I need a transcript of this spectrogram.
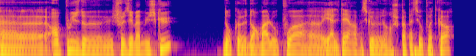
Euh, en plus de, je faisais ma muscu, donc euh, normal au poids euh, et alter hein, parce que non je suis pas passé au poids de corps.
